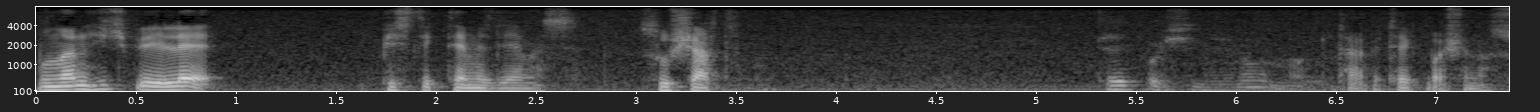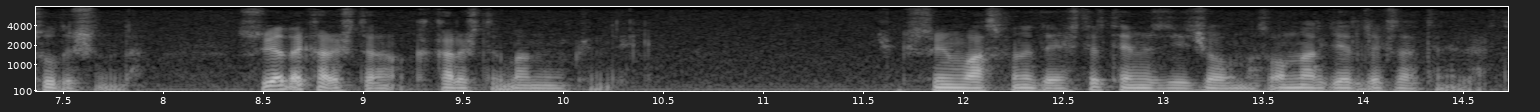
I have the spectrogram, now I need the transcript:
bunların hiçbiriyle pislik temizleyemez. Su şart. Tek başına onlarla. Tabi tek başına su dışında. Suya da karıştır karıştırman mümkün değil. Çünkü suyun vasfını değiştir temizleyici olmaz. Onlar gelecek zaten ileride.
